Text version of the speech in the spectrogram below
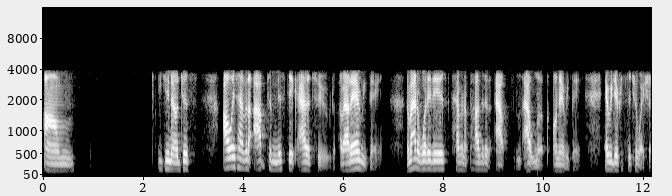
Um, you know, just always having an optimistic attitude about everything. No matter what it is, having a positive out, outlook on everything, every different situation,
